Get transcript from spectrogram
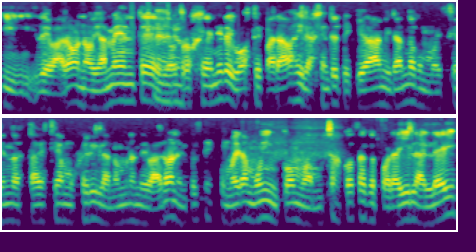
y de varón, obviamente, de otro género, y vos te parabas y la gente te quedaba mirando como diciendo, está vestida mujer y la nombran de varón. Entonces, como era muy incómodo, muchas cosas que por ahí la ley,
